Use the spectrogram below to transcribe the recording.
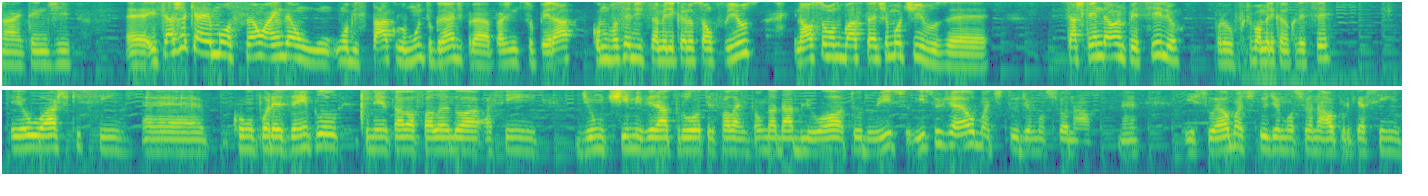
Ah, entendi. É, e você acha que a emoção ainda é um, um obstáculo muito grande para a gente superar? Como você disse, os americanos são frios e nós somos bastante emotivos. É, você acha que ainda é um empecilho para o futebol americano crescer? Eu acho que sim. É, como, por exemplo, que nem eu estava falando assim, de um time virar para o outro e falar então da WO, tudo isso, isso já é uma atitude emocional, né? Isso é uma atitude emocional, porque assim,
